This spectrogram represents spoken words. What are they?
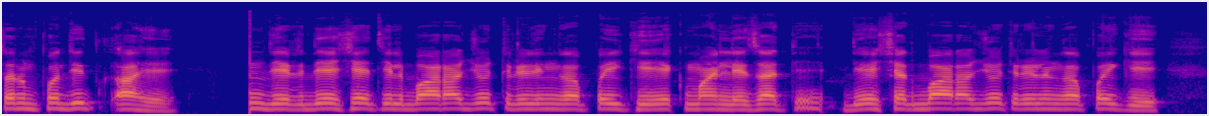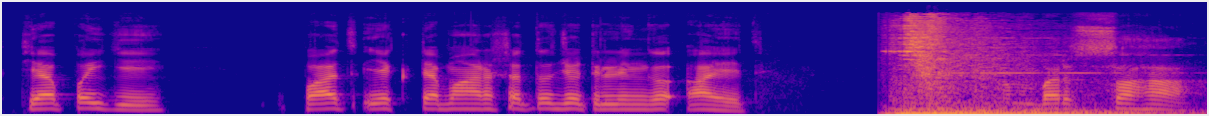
संपदित आहे. मंदिर देशातील बारा ज्योतिर्लिंगापैकी एक मानले जाते. देशात बारा ज्योतिर्लिंगापैकी त्यापैकी पाच एकट्या महाराष्ट्रात ज्योतिर्लिंग आहेत. नंबर सहा.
